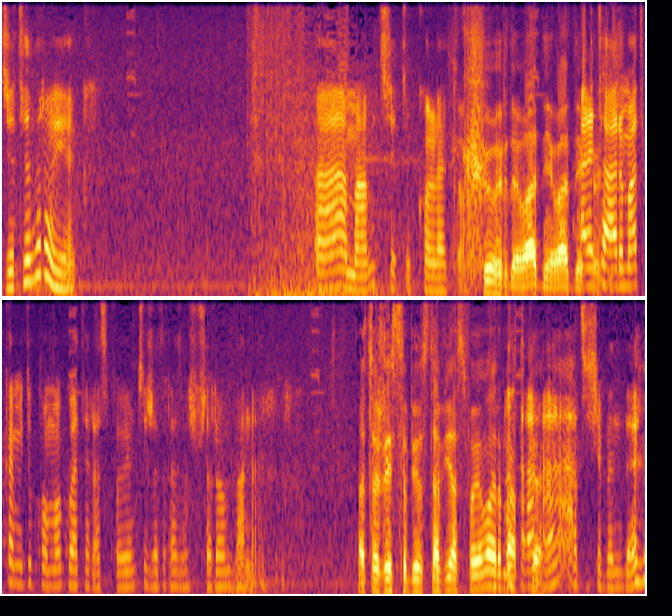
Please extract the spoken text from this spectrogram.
Gdzie ten rojek? A, mam cię tu, kolego. Kurde, ładnie, ładnie. Ale ta armatka mi tu pomogła teraz, powiem ci, że teraz masz przerąbane. A co, żeś sobie ustawiła swoją armatkę? A co się będę?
